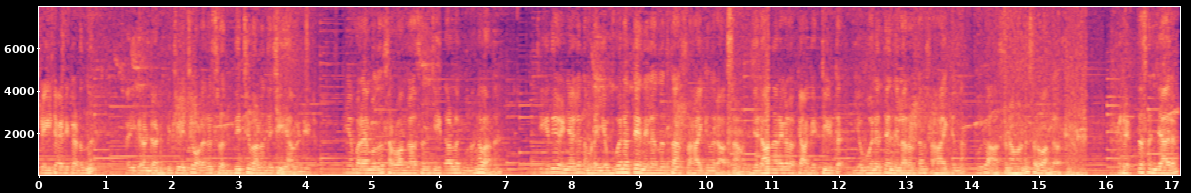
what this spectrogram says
സ്ട്രെയിറ്റ് ആയിട്ട് കിടന്ന് കൈക്ക് രണ്ട് അടുപ്പിച്ച് വെച്ച് വളരെ ശ്രദ്ധിച്ച് വേണം ഇത് ചെയ്യാൻ വേണ്ടിയിട്ട്. ഞാൻ പറയാൻ പോകുന്നത് സർവാംഗാസനം ചെയ്താലുള്ള ഗുണങ്ങളാണ്. ചെയ്തു കഴിഞ്ഞാൽ നമ്മുടെ യൗവനത്തെ നിലനിർത്താൻ സഹായിക്കുന്ന ഒരു ആസനമാണ്. ജരാനരകളൊക്കെ അകറ്റിയിട്ട് യൗവനത്തെ നിലനിർത്താൻ സഹായിക്കുന്ന ഒരു ആസനമാണ് സർവാംഗാസനം. രക്തസഞ്ചാരം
